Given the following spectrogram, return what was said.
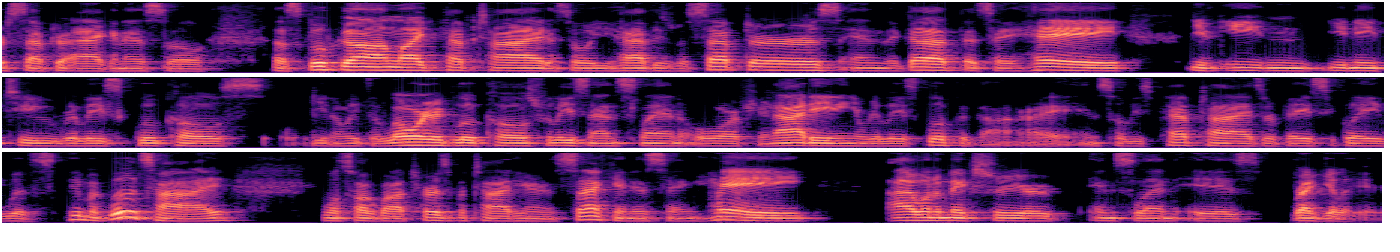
receptor agonist. So a glucagon-like peptide. And so you have these receptors in the gut that say, hey, you've eaten, you need to release glucose, you know, either lower your glucose, release insulin, or if you're not eating, release glucagon, right? And so these peptides are basically with semaglutide, we'll talk about tirzepatide here in a second, is saying, hey, I want to make sure your insulin is regulated.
